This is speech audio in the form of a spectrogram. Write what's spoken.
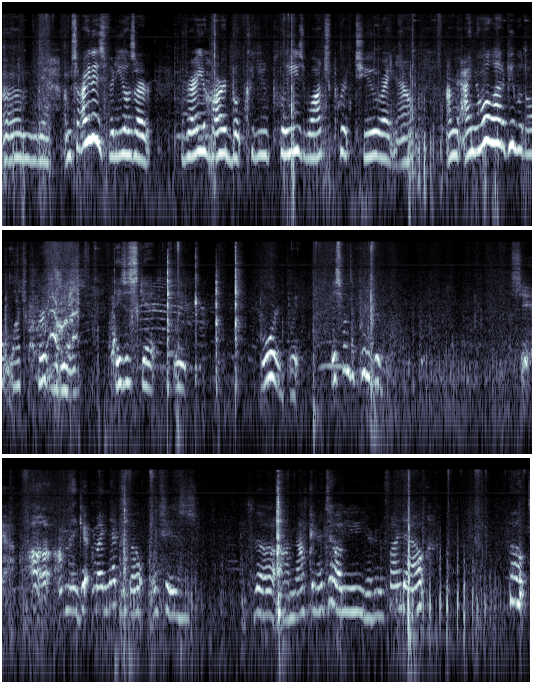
Um, yeah. I'm sorry these videos are very hard, but could you please watch part two right now? I mean, I know a lot of people don't watch part videos. They just get, like, bored, but this one's a pretty good one. Yeah, uh, I'm gonna get my next belt, which is the, I'm not gonna tell you, you're gonna find out, belt.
